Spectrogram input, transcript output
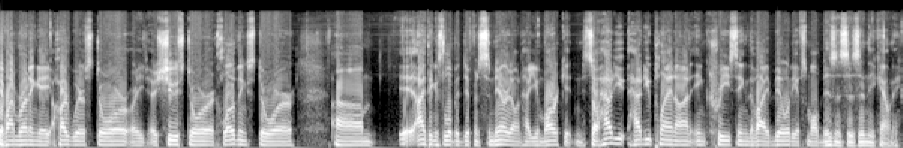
If I'm running a hardware store or a, a shoe store, or a clothing store. Um, I I think it's a little bit different scenario on how you market. And so, how do you how do you plan on increasing the viability of small businesses in the county?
